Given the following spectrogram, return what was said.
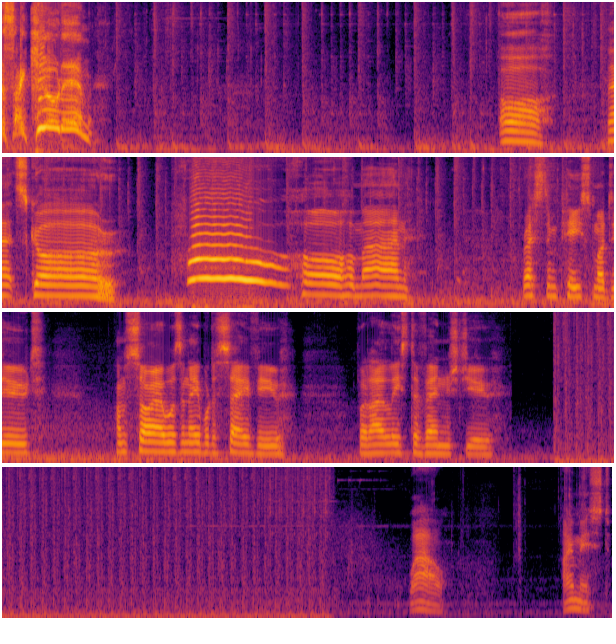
Yes, I killed him! Oh, let's go. Woo! Oh, man. Rest in peace, my dude. I'm sorry I wasn't able to save you, but I at least avenged you. Wow. I missed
